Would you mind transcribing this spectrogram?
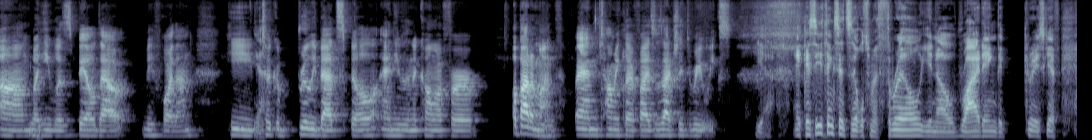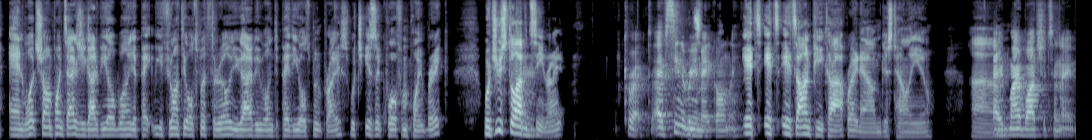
um, but he was bailed out before then. He Yeah. took a really bad spill and he was in a coma for about a Mhm. month. And Tommy clarifies it was actually three weeks. Yeah, because he thinks it's the ultimate thrill, you know, riding the greatest gift. And what Shawn points out is you got to be willing to pay. If you want the ultimate thrill, you got to be willing to pay the ultimate price, which is a quote from Point Break, which you still haven't Mhm. seen, right? Correct. I've seen the It's- remake only. It's it's it's on Peacock right now. I'm just telling you. Um, I might watch it tonight.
